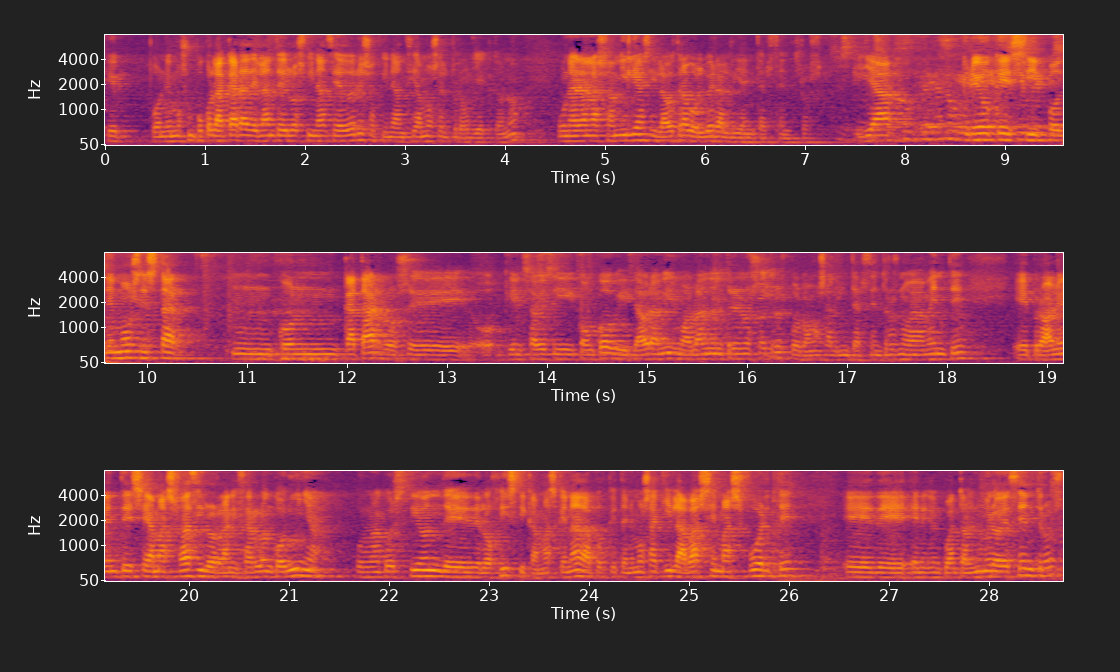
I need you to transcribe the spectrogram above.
que ponemos un poco la cara delante de los financiadores o financiamos el proyecto, ¿no? Una eran las familias y la otra volver al día intercentros. Y ya creo que si podemos estar mm, con catarros, eh, o quién sabe si con COVID, ahora mismo hablando entre nosotros, pues vamos al intercentros nuevamente. Eh, probablemente sea más fácil organizarlo en Coruña por una cuestión de, logística, más que nada, porque tenemos aquí la base más fuerte eh, en, cuanto al número de centros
